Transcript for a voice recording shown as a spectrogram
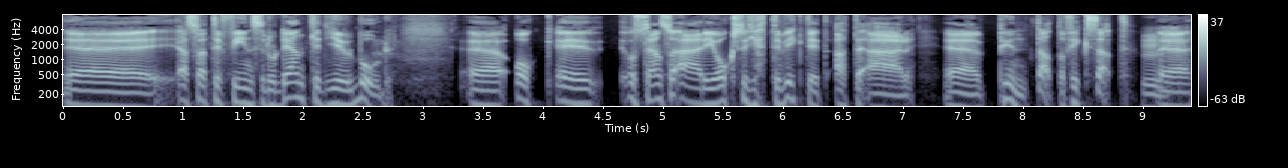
Eh, alltså att det finns ett ordentligt julbord. Eh, och, eh, och Sen så är det ju också jätteviktigt att det är eh, pyntat och fixat. Eh,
